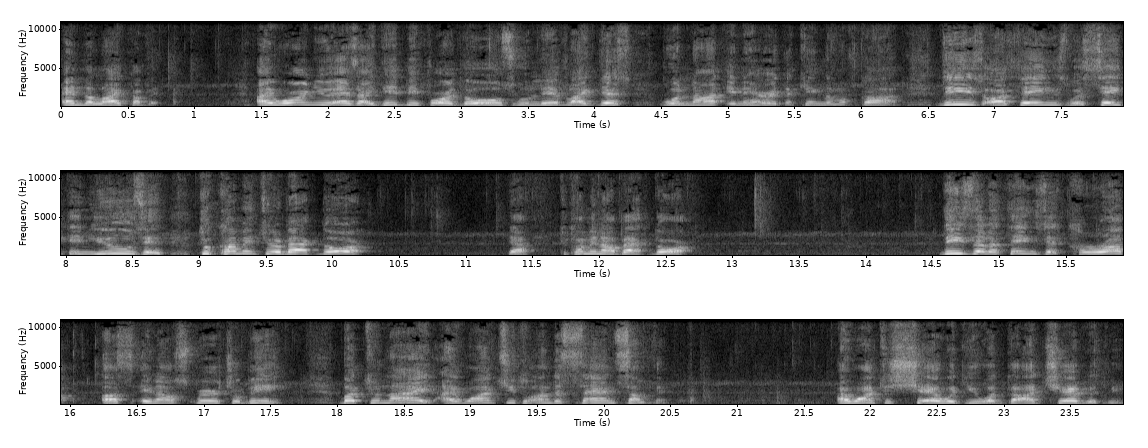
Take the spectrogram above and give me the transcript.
and the like of it. I warn you, as I did before, those who live like this will not inherit the kingdom of God. These are things where Satan uses to come into your back door. Yeah, to come in our back door. These are the things that corrupt us in our spiritual being. But tonight, I want you to understand something. I want to share with you what God shared with me.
